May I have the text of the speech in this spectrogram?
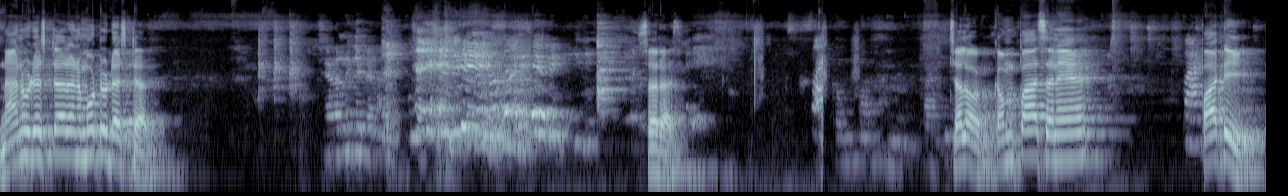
નાનું ડસ્ટર અને મોટું ડસ્ટર. સરસ. ચલો કંપાસ અને પાટી.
